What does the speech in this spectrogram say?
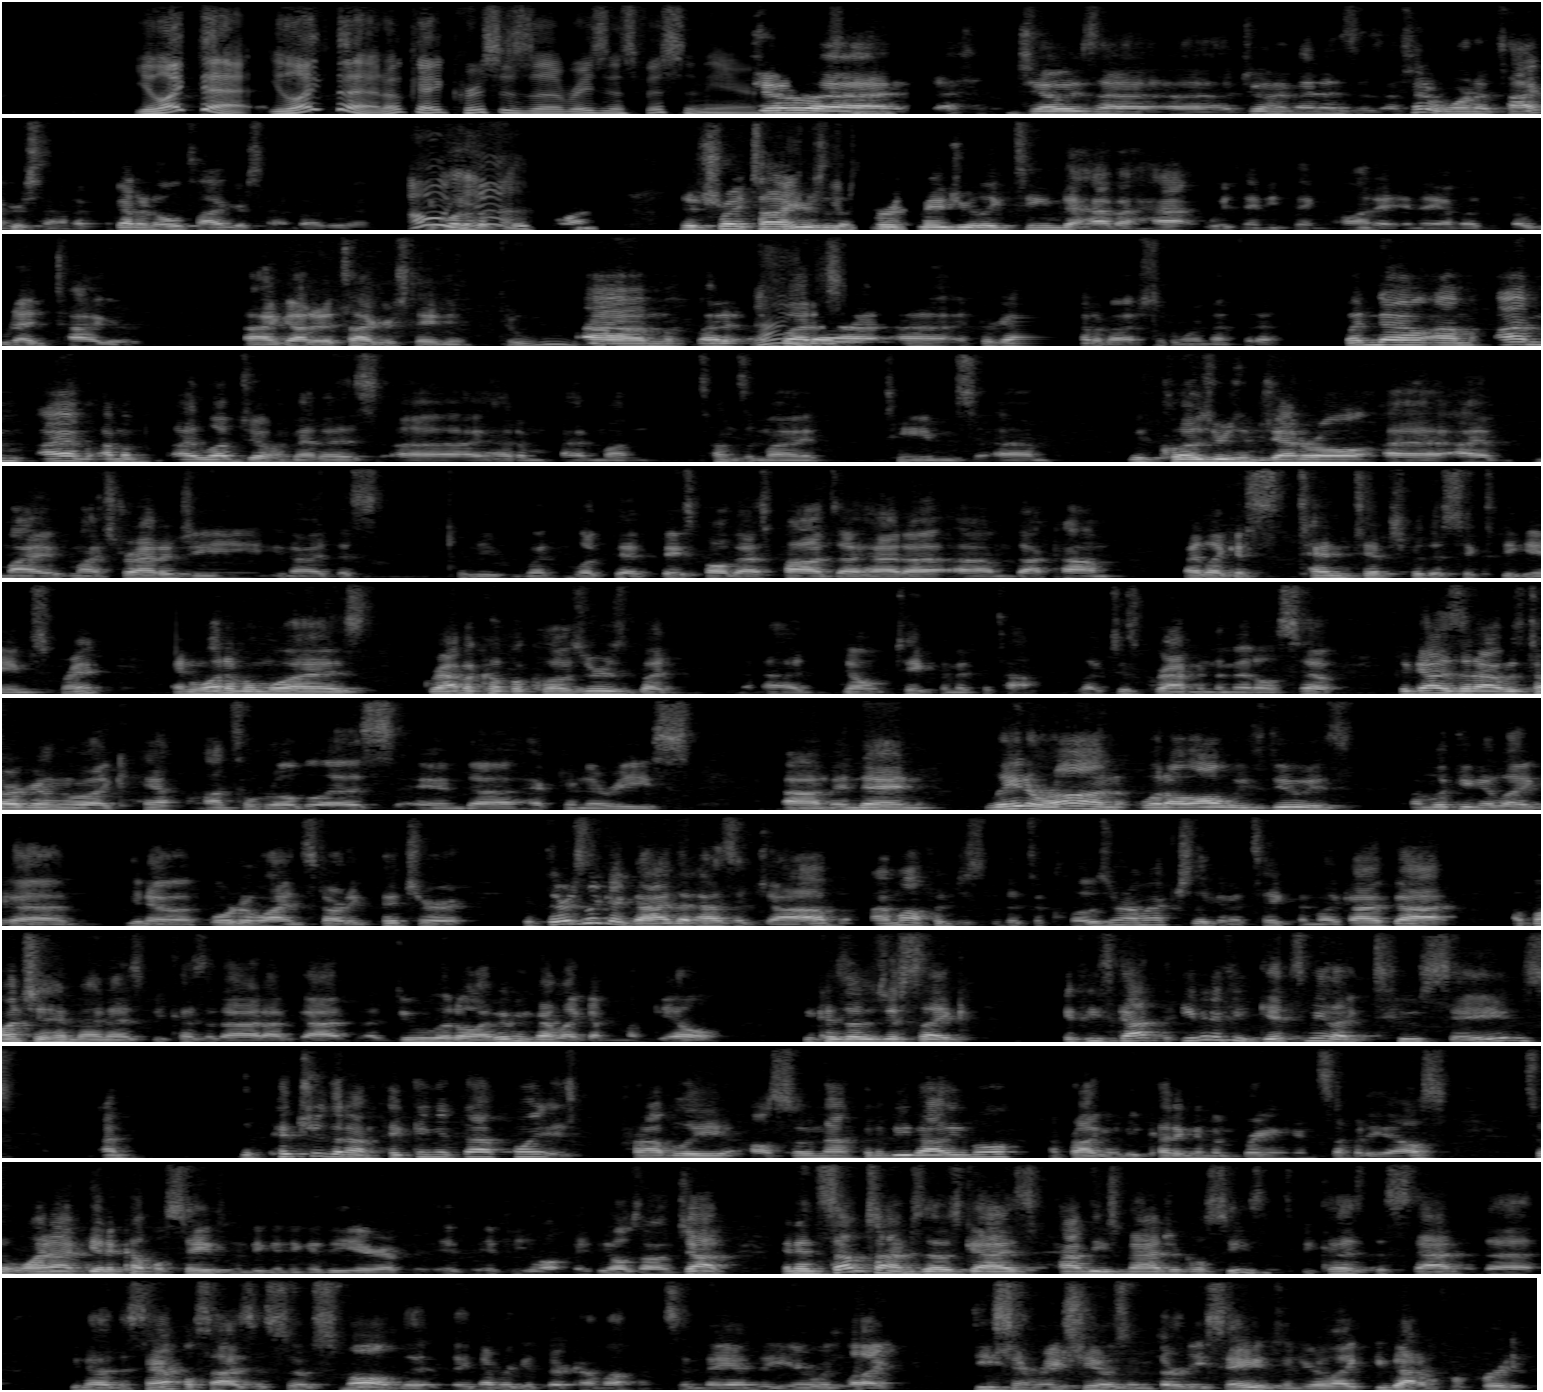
You like that? You like that? Okay, Chris is uh, raising his fist in the air. Joe, uh, Joe is uh, uh, Joe Jimenez is. I should have worn a Tigers hat. I've got an old Tigers hat, by the way. Oh One of the yeah. Detroit Tigers are the first major league team to have a hat with anything on it, and they have a, a red tiger. I got it at Tiger Stadium. Um, but Nice. but uh, uh, I forgot about. It. I should have worn that today. But no, um, I'm I have I'm a I love Joe Jimenez. Uh, I had him I had him on tons of my teams. Um, with closers in general, uh, I my my strategy. You know, I just. When you went looked at baseball dash pods, I had a um, com. I had like a s- ten tips for the sixty game sprint, and one of them was grab a couple closers, but uh, don't take them at the top. Like just grab them in the middle. So the guys that I was targeting were like Hansel Robles and uh, Hector Neris. Um, and then later on, what I'll always do is I'm looking at like a you know a borderline starting pitcher. If there's like a guy that has a job, I'm often just if it's a closer, I'm actually going to take them. Like I've got a bunch of Jimenez because of that. I've got a Doolittle. I've even got like a McGill because I was just like, if he's got even if he gets me like two saves, I'm the pitcher that I'm picking at that point is probably also not going to be valuable. I'm probably going to be cutting him and bringing in somebody else. So why not get a couple saves in the beginning of the year if, if, if he if he holds on the job? And then sometimes those guys have these magical seasons because the stat the you know the sample size is so small that they never get their comeuppance and they end the year with like decent ratios and 30 saves and you're like you got them for free.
